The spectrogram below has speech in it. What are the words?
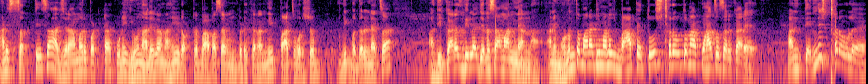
आणि सत्तेचा अजरामर पट्टा कोणी घेऊन आलेला नाही डॉक्टर बाबासाहेब आंबेडकरांनी पाच वर्षांनी बदलण्याचा अधिकारच दिला जनसामान्यांना. आणि म्हणून तर मराठी माणूस बाप आहे तोच ठरवतो ना कोणाचं सरकार आहे. आणि त्यांनीच ठरवलं आहे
